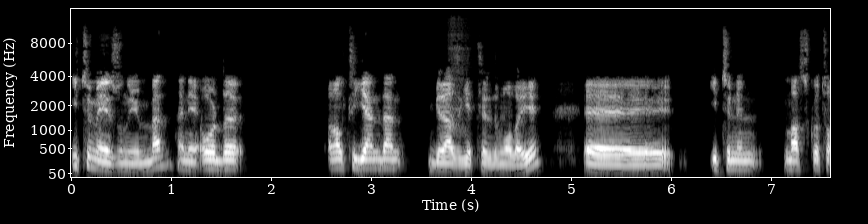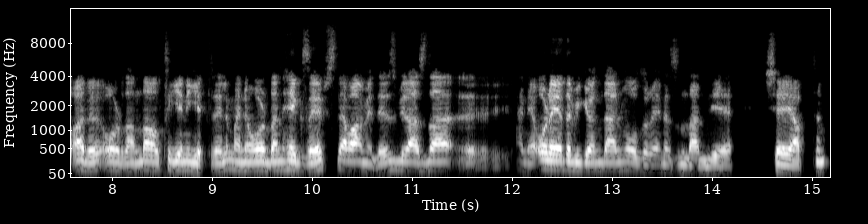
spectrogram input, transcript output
İTÜ mezunuyum ben. Hani orada altıgenden biraz getirdim olayı. Ee, İTÜ'nün maskotu arı. Oradan da altıgeni getirelim. Hani oradan Hexapps devam ederiz. Biraz daha e, hani oraya da bir gönderme olur en azından diye şey yaptım.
